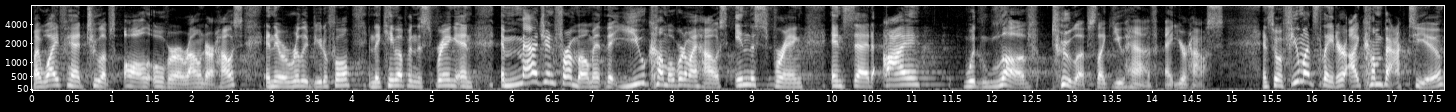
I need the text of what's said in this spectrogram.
My wife had tulips all over around our house, and they were really beautiful. And they came up in the spring. And imagine for a moment that you come over to my house in the spring and said, I would love tulips like you have at your house. And so a few months later, I come back to you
